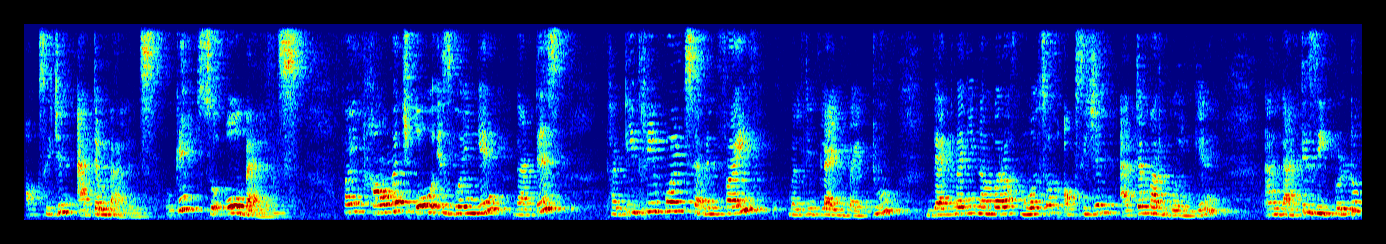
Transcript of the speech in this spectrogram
oxygen atom balance. Okay. So O balance. Find how much O is going in. That is 33.75 multiplied by 2. That many number of moles of oxygen atom are going in and that is equal to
